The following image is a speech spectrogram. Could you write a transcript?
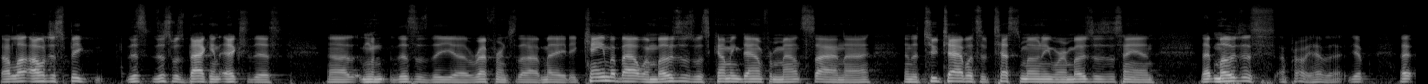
I'll, I'll, just speak. This, this was back in Exodus. Uh, when this is the uh, reference that I've made. It came about when Moses was coming down from Mount Sinai, and the two tablets of testimony were in Moses' hand. That Moses, I probably have that. Yep. That,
